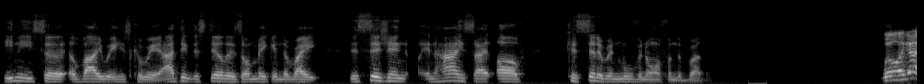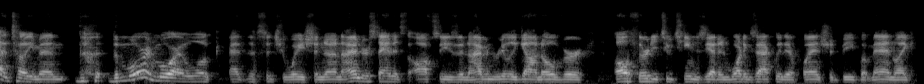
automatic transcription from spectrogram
he needs to evaluate his career. I think the Steelers are making the right decision in hindsight of considering moving on from the brother. Well, I got to tell you, man, the, the, more and more I look at the situation, and I understand it's the offseason, I haven't really gone over all 32 teams yet and what exactly their plan should be. But, man, like,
